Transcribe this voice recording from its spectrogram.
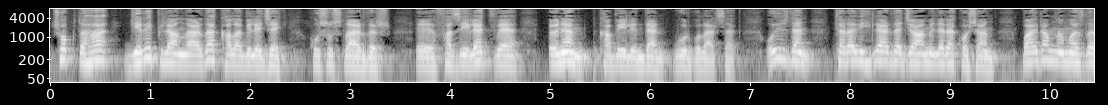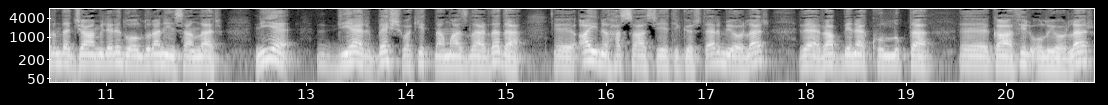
çok daha geri planlarda kalabilecek hususlardır. E, fazilet ve önem kabilinden vurgularsak. O yüzden teravihlerde camilere koşan, bayram namazlarında camileri dolduran insanlar niye diğer beş vakit namazlarda da e, aynı hassasiyeti göstermiyorlar ve Rabbine kullukta e, gafil oluyorlar.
